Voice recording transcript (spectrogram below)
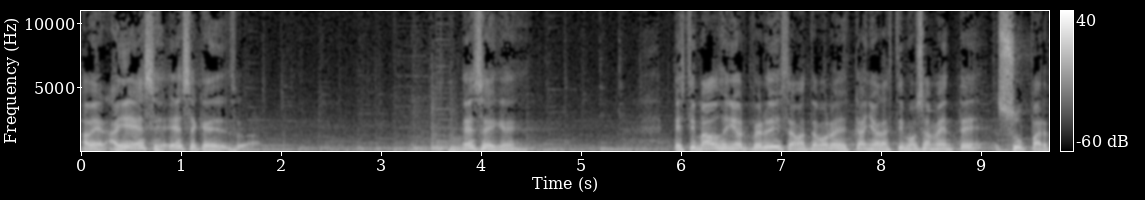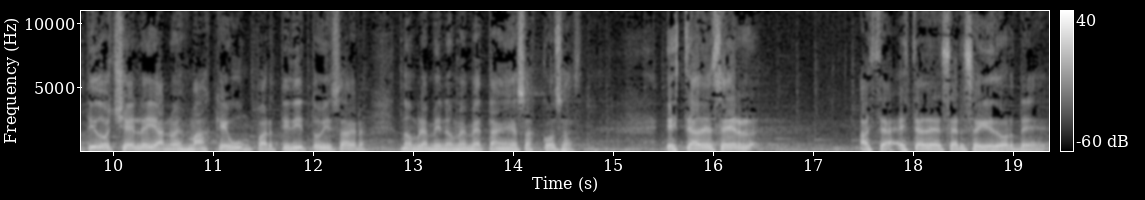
A ver, ahí ese, ese que. Ese que. Estimado señor periodista Matamoros Escaño, lastimosamente su partido Chele ya no es más que un partidito bisagra. No, hombre, a mí no me metan en esas cosas. Este ha de ser, este ha de ser seguidor de,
